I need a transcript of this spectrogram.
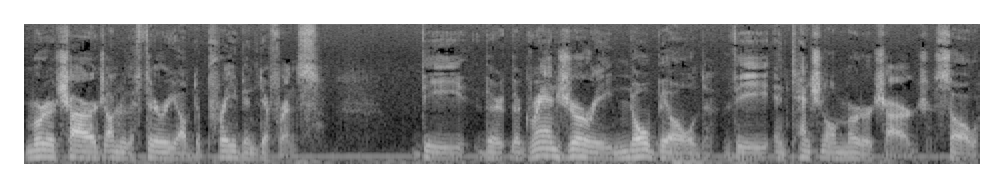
murder charge under the theory of depraved indifference. The, the, the grand jury no billed the intentional murder charge, so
